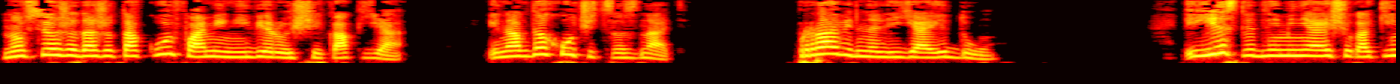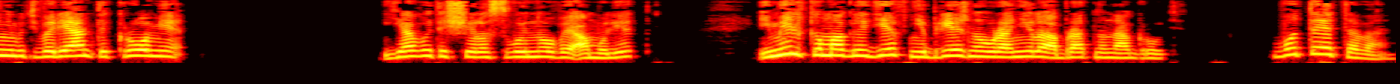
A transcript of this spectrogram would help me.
Но все же даже такой Фоме неверующий, как я, иногда хочется знать, правильно ли я иду. И есть ли для меня еще какие-нибудь варианты, кроме... Я вытащила свой новый амулет и, мельком оглядев, небрежно уронила обратно на грудь. Вот этого!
